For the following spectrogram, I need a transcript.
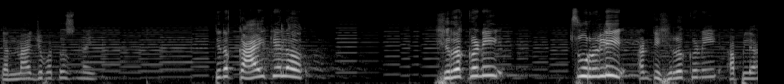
त्यांना अजिबातच नाही. तिनं काय केलं? हिरकणी चुरली आणि ती हिरकणी आपल्या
